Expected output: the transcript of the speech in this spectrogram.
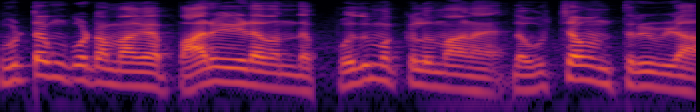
கூட்டம் கூட்டமாக பார்வையிட வந்த பொதுமக்களுமான இந்த உற்சவம் திருவிழா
